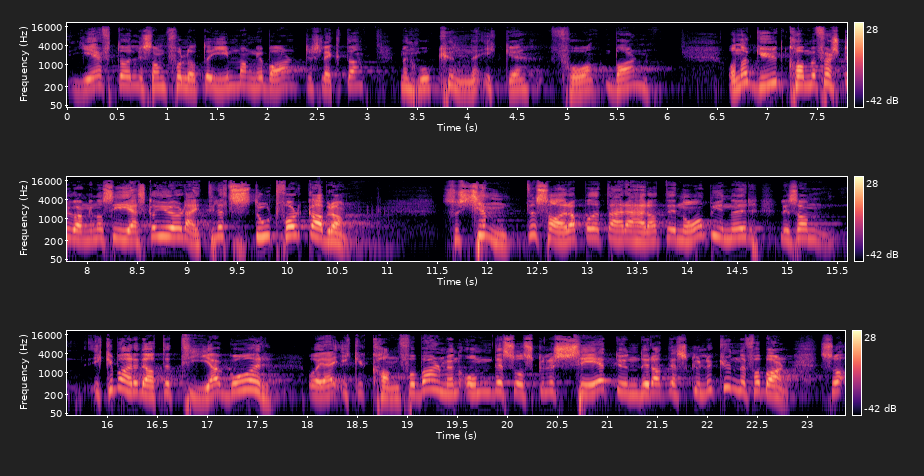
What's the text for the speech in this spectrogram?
gjevt å liksom få lov til å gi mange barn til slekta, men hun kunne ikke få barn. Og når Gud kommer første gangen og sier 'Jeg skal gjøre deg til et stort folk', Abraham, så kjente Sara på dette her at nå begynner liksom Ikke bare det at tida går, og jeg ikke kan få barn, men om det så skulle skje et under at jeg skulle kunne få barn, så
